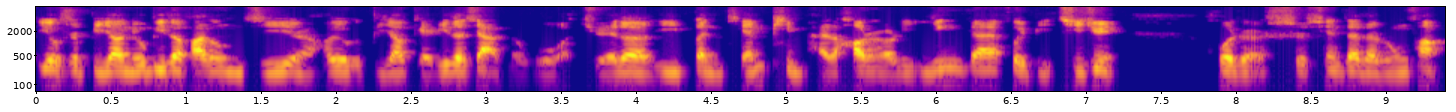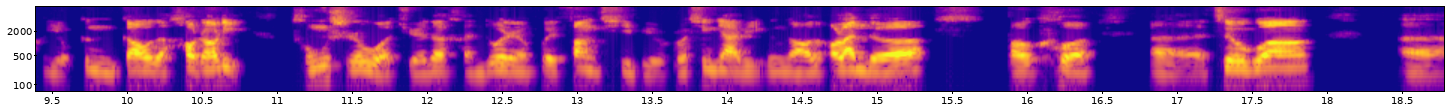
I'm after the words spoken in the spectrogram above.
又是比较牛逼的发动机，然后又比较给力的价格，我觉得以本田品牌的号召力，应该会比奇骏或者是现在的荣放有更高的号召力。同时，我觉得很多人会放弃，比如说性价比更高的欧蓝德，包括呃自由光，呃，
